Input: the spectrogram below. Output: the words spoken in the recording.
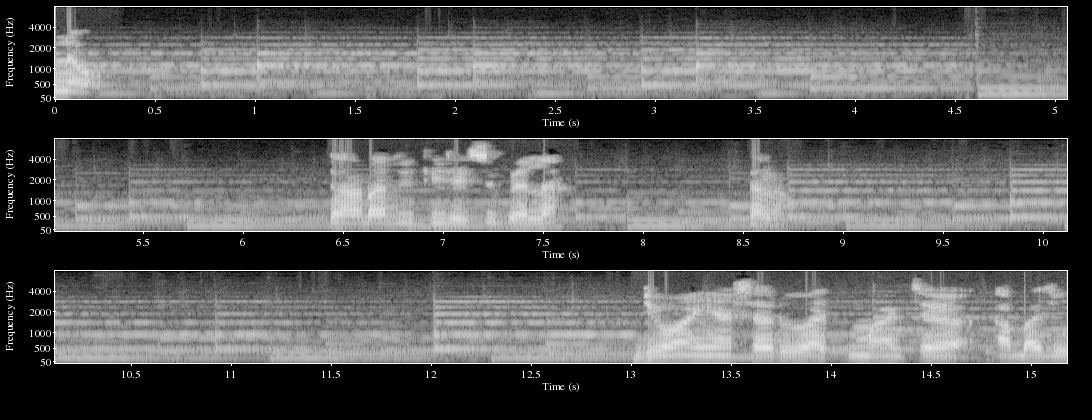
નો તો આ જઈશું પહેલા. ચાલો. જો અહીંયા શરૂઆતમાં જ આ બાજુ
